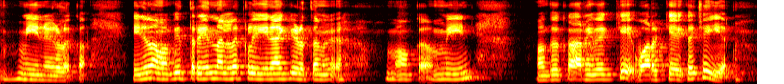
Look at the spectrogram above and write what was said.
മീനുകളൊക്കെ. ഇനി നമുക്ക് ഇത്രയും നല്ല ക്ലീനാക്കി എടുത്ത മീൻ നമുക്ക് കറി വയ്ക്കുക വറക്കുകയൊക്കെ ചെയ്യാം.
